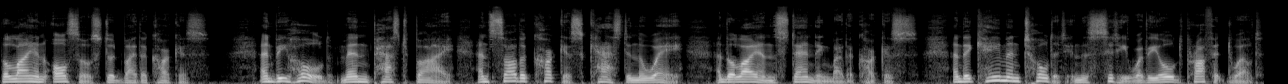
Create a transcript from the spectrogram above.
The lion also stood by the carcass. And behold, men passed by, and saw the carcass cast in the way, and the lion standing by the carcass. And they came and told it in the city where the old prophet dwelt.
